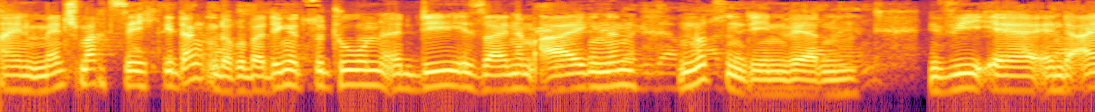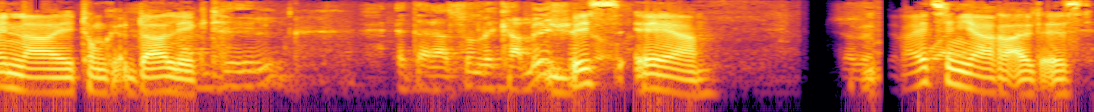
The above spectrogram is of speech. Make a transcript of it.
Ein Mensch macht sich Gedanken darüber, Dinge zu tun, die seinem eigenen Nutzen dienen werden, wie er in der Einleitung darlegt. Bis er 13 Jahre alt ist,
